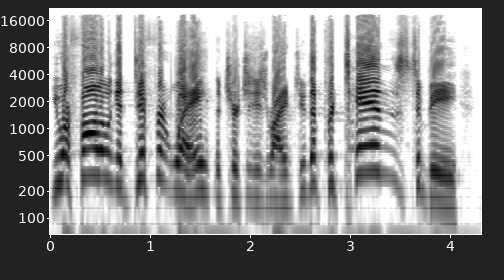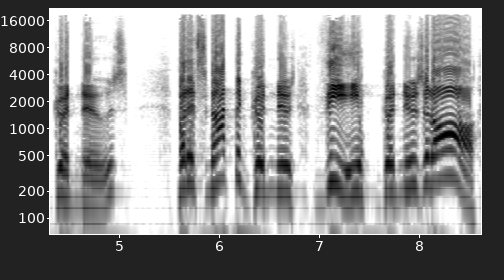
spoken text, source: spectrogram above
You are following a different way, the churches he's writing to, that pretends to be good news, but it's not the good news, the good news at all.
